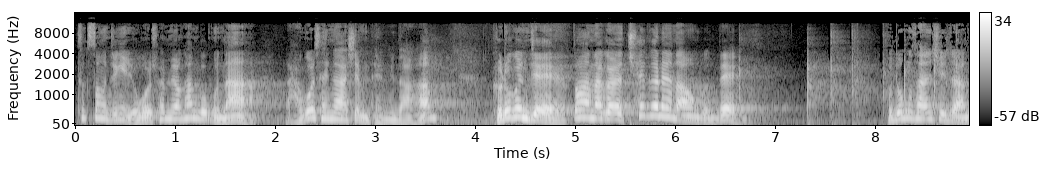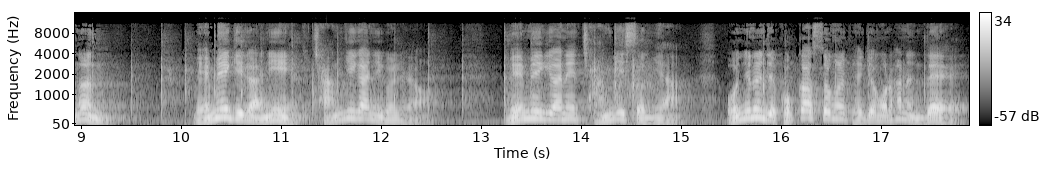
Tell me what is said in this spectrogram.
특성 중에 이걸 설명한 거구나 라고 생각하시면 됩니다. 그리고 이제 또 하나가 최근에 나온 건데 부동산 시장은 매매 기간이 장기간이 걸려요. 매매 기간이 장기성이야. 원인은 이제 고가성을 배경으로 하는데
